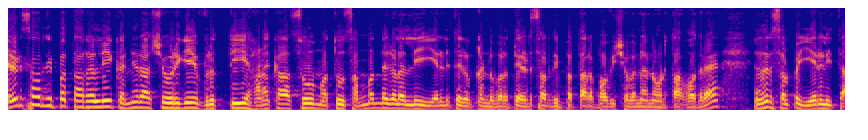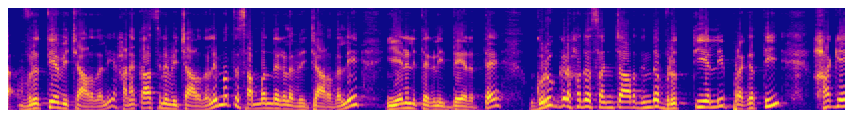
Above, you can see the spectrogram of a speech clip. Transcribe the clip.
ಎರಡು ಸಾವಿರದ ಇಪ್ಪತ್ತಾರರಲ್ಲಿ ಕನ್ಯರಾಶಿಯವರಿಗೆ ವೃತ್ತಿ, ಹಣಕಾಸು ಮತ್ತು ಸಂಬಂಧಗಳಲ್ಲಿ ಏರಿಳಿತಗಳು ಕಂಡು ಬರುತ್ತೆ ಎರಡು ಸಾವಿರದ ಇಪ್ಪತ್ತಾರ ಭವಿಷ್ಯವನ್ನು ನೋಡ್ತಾ ಹೋದರೆ, ಅಂದರೆ ಸ್ವಲ್ಪ ಏರಿಳಿತ, ವೃತ್ತಿಯ ವಿಚಾರದಲ್ಲಿ, ಹಣಕಾಸಿನ ವಿಚಾರದಲ್ಲಿ ಮತ್ತು ಸಂಬಂಧಗಳ ವಿಚಾರದಲ್ಲಿ ಏರಿಳಿತಗಳಿದ್ದೇ ಇರುತ್ತೆ. ಗುರುಗ್ರಹದ ಸಂಚಾರದಿಂದ ವೃತ್ತಿಯಲ್ಲಿ ಪ್ರಗತಿ, ಹಾಗೆ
